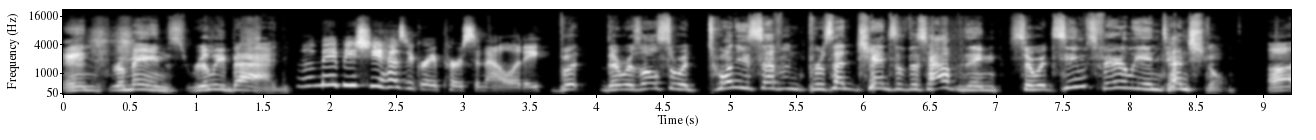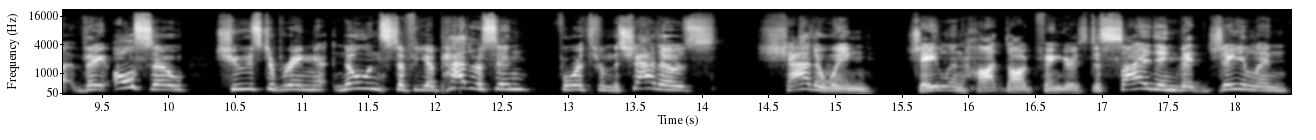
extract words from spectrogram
And remains really bad. Well, maybe she has a great personality. But there was also a 27% chance of this happening, so it seems fairly intentional. Uh, they also choose to bring Nolan Sophia Patterson forth from the shadows, shadowing Jaylen Hotdog Fingers, deciding that Jaylen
